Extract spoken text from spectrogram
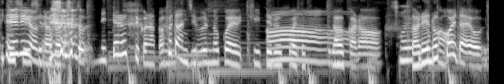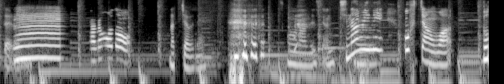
似てるよね。似てるっていうかなんかうん。普段自分の声聞いてる声と違うからそういうことか。誰の声だよみたいうな、ーん。なるほど。なっちゃうね。そうなんですよね。ちなみにオフちゃんはど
